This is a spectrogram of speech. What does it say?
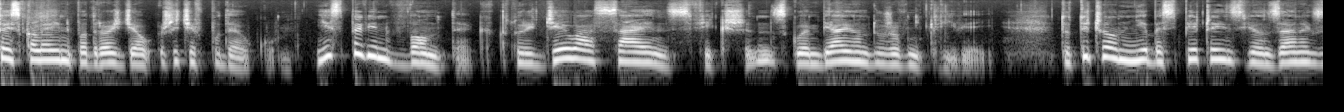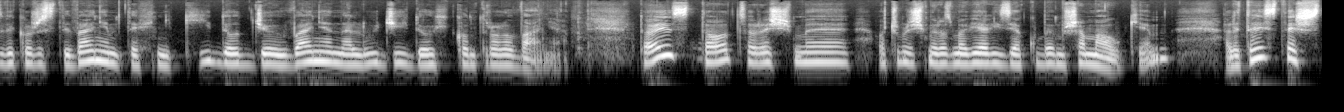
To jest kolejny podrozdział Życie w pudełku. Jest pewien wątek, który dzieła science fiction zgłębiają dużo wnikliwiej. Dotyczy on niebezpieczeń związanych z wykorzystywaniem techniki do oddziaływania na ludzi i do ich kontrolowania. To jest to, co żeśmy, o czym żeśmy rozmawiali z Jakubem Szamałkiem, ale to jest też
